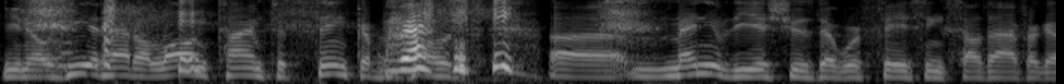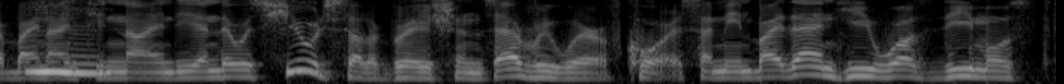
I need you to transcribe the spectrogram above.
you know, he had had a long time to think about Right. uh, many of the issues that were facing South Africa by 1990, and there was huge celebrations everywhere. Of course, I mean, by then he was the most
